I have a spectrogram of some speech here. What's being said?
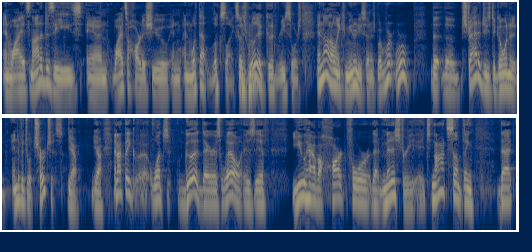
And why it's not a disease, and why it's a heart issue, and, and what that looks like. So it's really a good resource, and not only community centers, but we're, we're the the strategies to go into individual churches. Yeah, yeah. And I think uh, what's good there as well is if you have a heart for that ministry, it's not something that.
